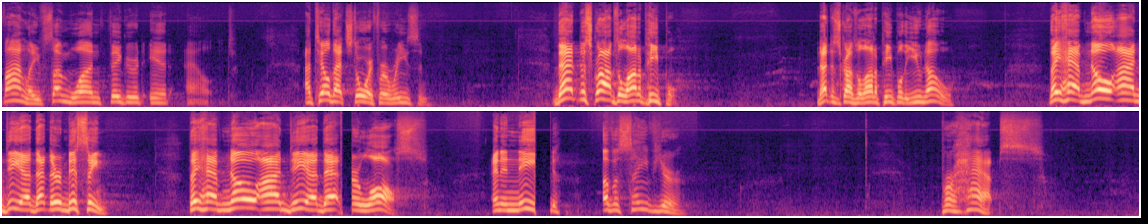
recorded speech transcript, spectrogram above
finally, someone figured it out. I tell that story for a reason. That describes a lot of people. That describes a lot of people that you know. They have no idea that they're missing. They have no idea that they're lost and in need of a Savior. Perhaps,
